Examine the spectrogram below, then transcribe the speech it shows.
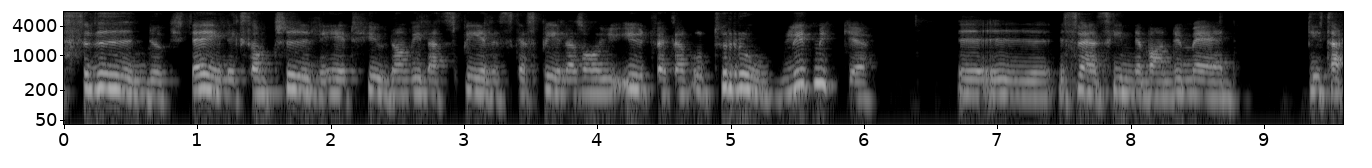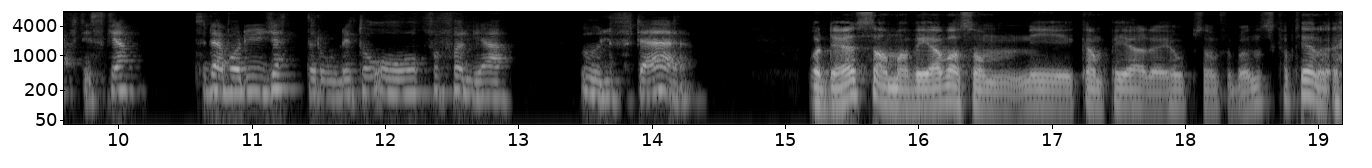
svinduktiga i liksom tydlighet hur de vill att spelet ska spelas och har ju utvecklat otroligt mycket i, i, i svensk innebandy med det taktiska. Så där var det ju jätteroligt att, att få följa Ulf där. Var det samma veva som ni kamperade ihop som förbundskaptener?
